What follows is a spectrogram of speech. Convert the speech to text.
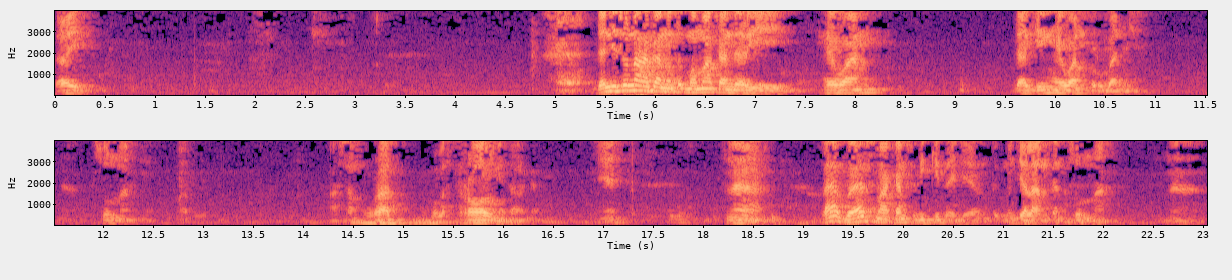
Baik. Dan disunahkan untuk memakan dari hewan daging hewan kurbannya. Nah, sunnah. Ya. Asam urat, kolesterol misalkan. Ya. Nah, labas makan sedikit aja untuk menjalankan sunnah. Nah,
